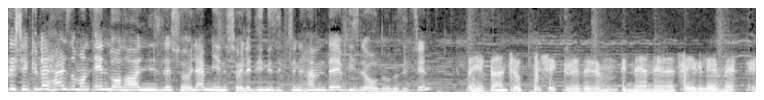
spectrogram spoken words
teşekkürler her zaman en doğal halinizle söylenmeyeni söylediğiniz için hem de bizle olduğunuz için. Ee, Ben çok teşekkür ederim. Dinleyenlerine sevgilerimi e,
